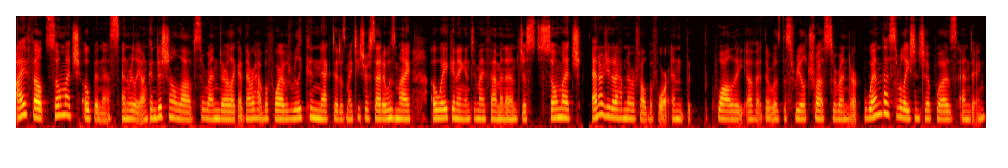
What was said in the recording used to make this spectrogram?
I felt so much openness and really unconditional love, surrender like I've never had before. I was really connected. As my teacher said, it was my awakening into my feminine, just so much energy that I have never felt before. And the the quality of it. There was this real trust, surrender. When this relationship was ending,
